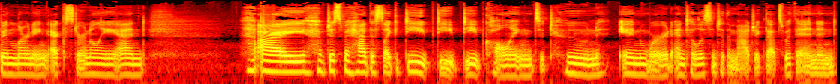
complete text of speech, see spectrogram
been learning externally, and I have just had this like deep, deep, deep calling to tune inward and to listen to the magic that's within. And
